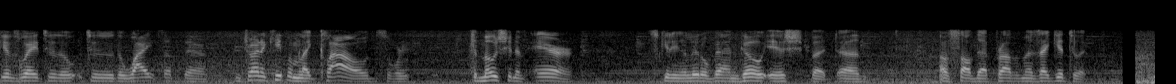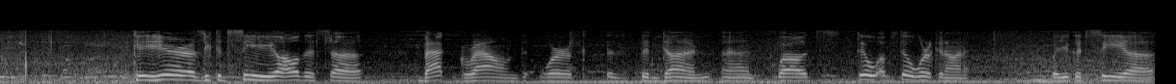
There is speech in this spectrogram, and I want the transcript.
gives way to the to the whites up there. I'm trying to keep them like clouds or the motion of air. It's getting a little Van Gogh-ish, but uh, I'll solve that problem as I get to it. Okay, here as you can see, all this uh, background work has been done, and well, it's still I'm still working on it but you could see uh,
